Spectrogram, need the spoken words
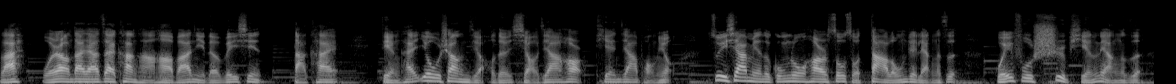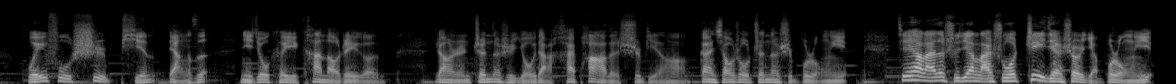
来，我让大家再看看哈，把你的微信打开，点开右上角的小加号，添加朋友，最下面的公众号搜索“大龙”这两个字，回复“视频”两个字，回复“视频”两个字，你就可以看到这个让人真的是有点害怕的视频啊！干销售真的是不容易。接下来的时间来说，这件事儿也不容易。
